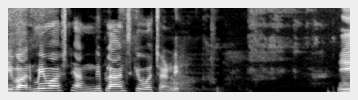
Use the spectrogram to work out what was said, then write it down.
ఈ వర్మీ వాష్ని అన్ని ప్లాంట్స్కి ఇవ్వచ్చండి. ఈ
